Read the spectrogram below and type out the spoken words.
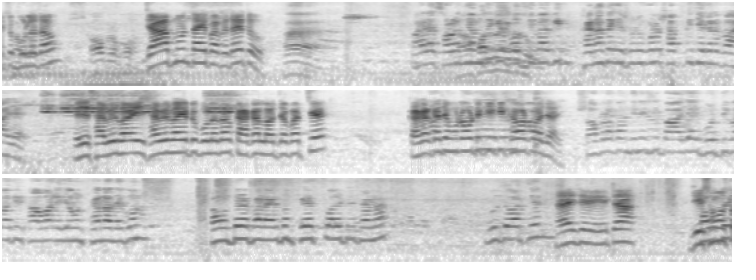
একটু বলে দাও। সব রকম। যা মন তাই পাবে তাই তো? হ্যাঁ। পায়রা সরঞ্জাম থেকে পাখির ফেনা থেকে শুরু করে সব কিছু এখানে পাওয়া যায়। এই যে সাবির ভাই সাবির ভাই একটু বলে দাও কাকা লজ্জা পাচ্ছে? কাকার কাছে মোটামুটি কি কি খাবার পাওয়া যায়? সব রকম জিনিসই পাওয়া যায় পাখির খাবার এই যেমন ফেনা দেখুন। সমুদ্রের ফেনা একদম ফ্রেশ কোয়ালিটির ফেনা। বুঝতে পারছেন? হ্যাঁ যে এটা যে সমস্ত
